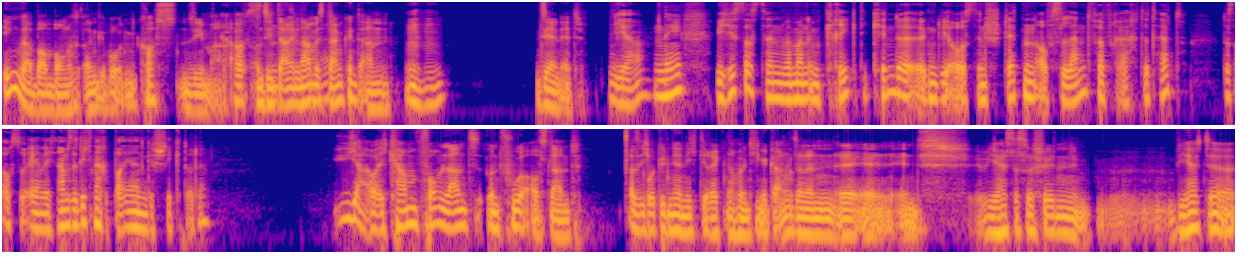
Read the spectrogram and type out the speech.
Ingwer-Bonbons angeboten. Kosten Sie mal. Kosten Und sie Sie nahm es dankend an. Mhm. Sehr nett. Ja, nee. Wie hieß das denn, wenn man im Krieg die Kinder irgendwie aus den Städten aufs Land verfrachtet hat? Das ist auch so ähnlich. Haben sie dich nach Bayern geschickt, oder? Ja, aber ich kam vom Land und fuhr aufs Land. Also ich bin ja nicht direkt nach München gegangen, sondern äh, ins, wie heißt das so schön, wie heißt der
